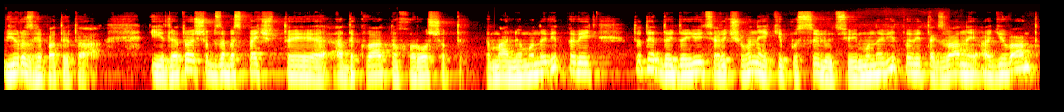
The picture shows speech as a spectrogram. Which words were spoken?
вірус гепатиту А. І для того, щоб забезпечити адекватну, хорошу, оптимальну імуновідповідь, туди додаються речовини, які посилюють цю імуновідповідь, так званий адювант.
